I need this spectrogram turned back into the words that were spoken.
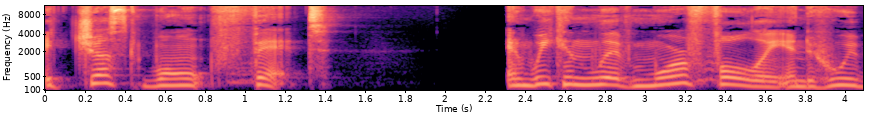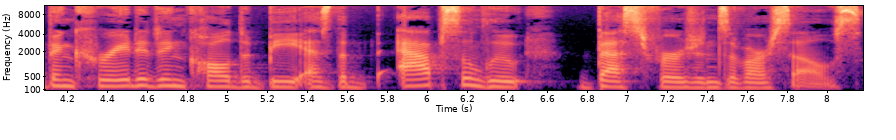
it just won't fit. And we can live more fully into who we've been created and called to be as the absolute best versions of ourselves.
